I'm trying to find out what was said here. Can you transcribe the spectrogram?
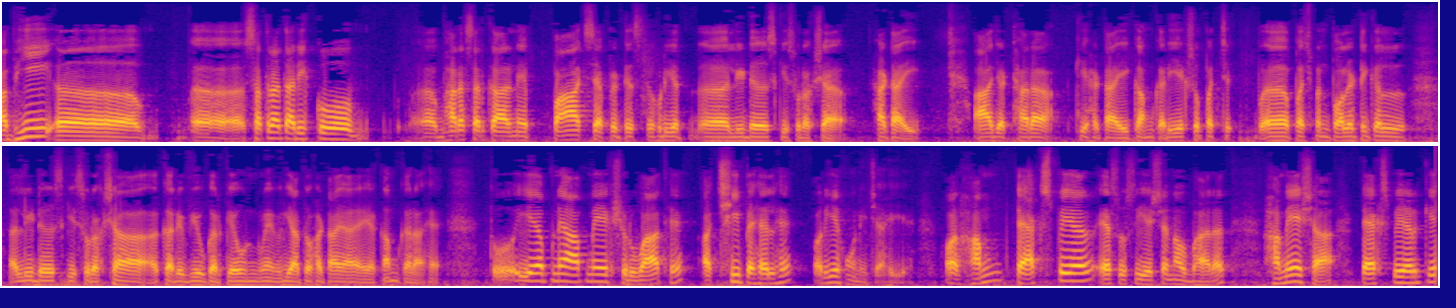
अभी सत्रह तारीख को भारत सरकार ने पाँच सेपरेटिस्ट हुरियत लीडर्स की सुरक्षा हटाई। आज 18 की हटाई, कम करी। एक सौ पचपन पॉलिटिकल लीडर्स की सुरक्षा का रिव्यू करके उनमें या तो हटाया है या कम करा है। तो ये अपने आप में एक शुरुआत है, अच्छी पहल है और ये होनी चाहिए। और हम tax payer association of Bharat हमेशा टैक्स पेयर के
